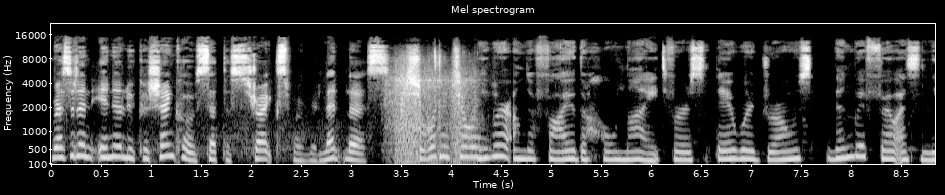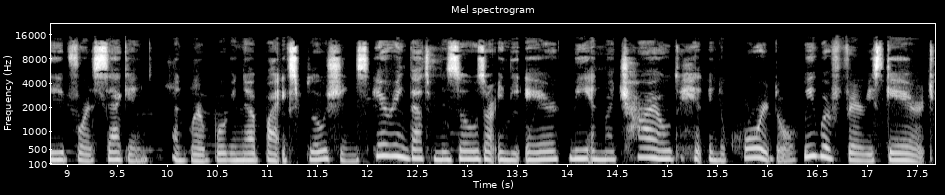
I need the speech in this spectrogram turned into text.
resident Inna Lukashenko said the strikes were relentless. We were under fire the whole night. First, there were drones, then we fell asleep for a second and were woken up by explosions. Hearing that missiles are in the air, me and my child hid in the corridor. We were very scared.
